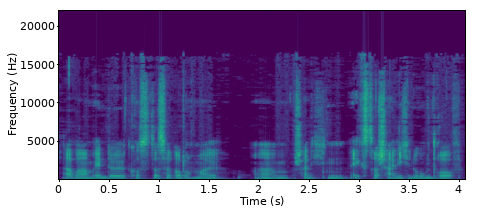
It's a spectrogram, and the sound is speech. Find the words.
Aber am Ende kostet das halt auch noch mal ähm, wahrscheinlich ein extra Scheinchen obendrauf.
